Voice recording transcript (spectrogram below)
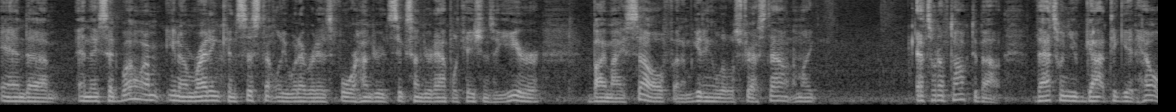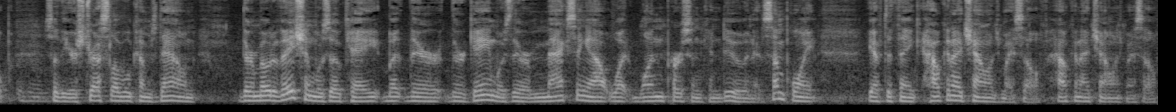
and um, and they said, well, I'm you know I'm writing consistently whatever it is, 400, 600 applications a year by myself, and I'm getting a little stressed out. I'm like, that's what I've talked about. That's when you've got to get help so that your stress level comes down. Their motivation was okay, but their their game was they were maxing out what one person can do. And at some point, you have to think, how can I challenge myself? How can I challenge myself?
